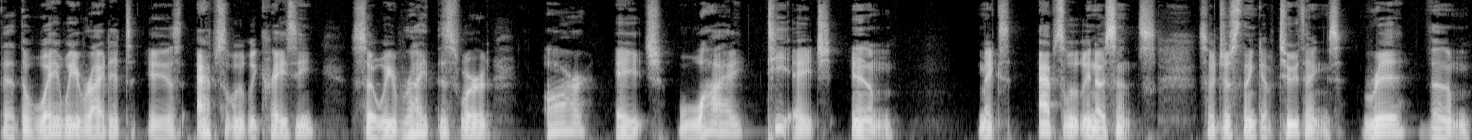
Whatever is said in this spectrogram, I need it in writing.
that the way we write it is absolutely crazy. So, we write this word R H Y T H M. Makes absolutely no sense. So, just think of two things rhythm.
